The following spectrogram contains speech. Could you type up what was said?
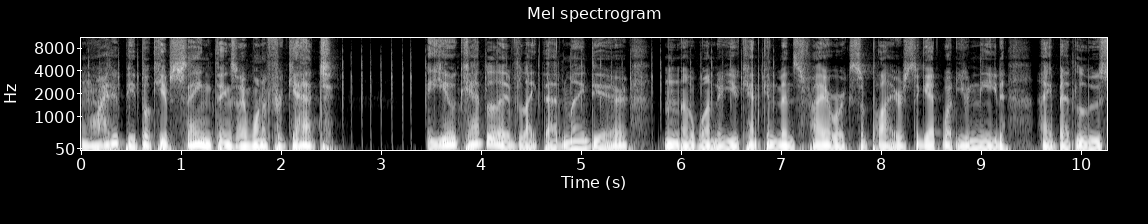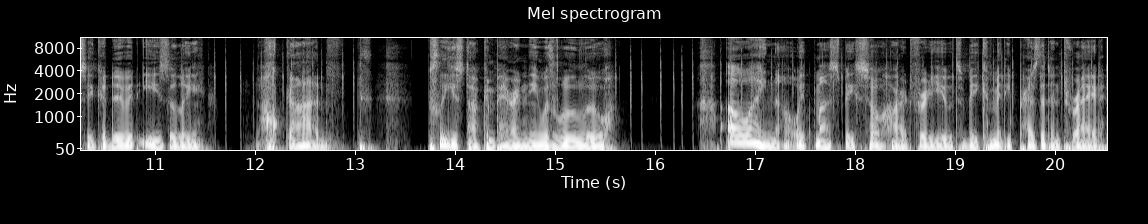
Why do people keep saying things I want to forget? You can't live like that, my dear. No wonder you can't convince fireworks suppliers to get what you need. I bet Lucy could do it easily. Oh, God. Please stop comparing me with Lulu. Oh, I know, it must be so hard for you to be committee president, right?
